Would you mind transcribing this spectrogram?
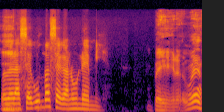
Lo de la segunda se ganó un Emmy. Pero, bueno.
